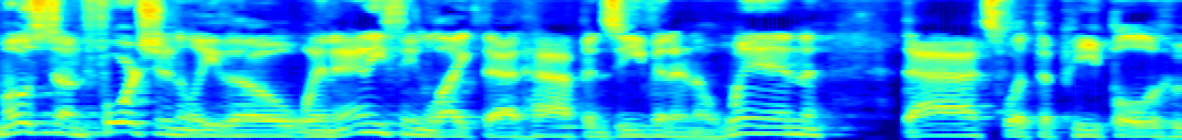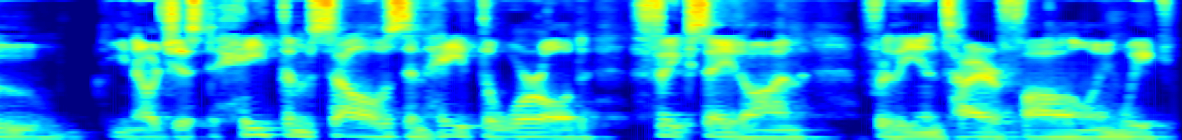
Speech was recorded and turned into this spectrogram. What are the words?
Most unfortunately, though, when anything like that happens, even in a win, that's what the people who, you know, just hate themselves and hate the world fixate on for the entire following week.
